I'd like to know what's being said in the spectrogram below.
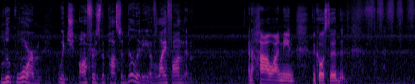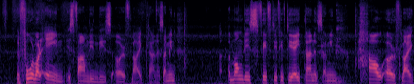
lukewarm, which offers the possibility of life on them. And how, I mean, because the, the, the forward aim is found in these Earth like planets. I mean, among these 50, 58 planets, I mean, how Earth like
